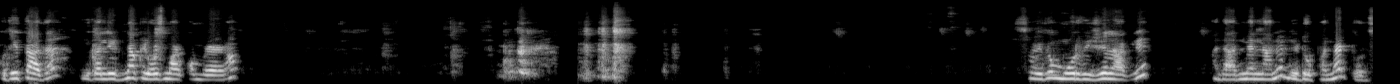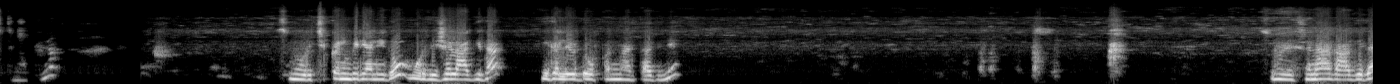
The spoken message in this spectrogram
ಕುದೀತಾ ಇದೆ. ಈಗ ಲಿಡ್ನ ಕ್ಲೋಸ್ ಮಾಡ್ಕೊಂಡ್ಬಿಡೋಣ ಸೊ ಇದು ಮೂರ್ ವಿಷಲ್ ಆಗ್ಲಿ. ಅದಾದ್ಮೇಲೆ ನಾನು ಲಿಡ್ ಓಪನ್ ಮಾಡಿ ತೋರಿಸ್ತೀನಿ ಓಕೆನಾ ಸೊ ನೋಡಿ ಚಿಕನ್ ಬಿರಿಯಾನಿದು ಮೂರ್ ವಿಷಲ್ ಆಗಿದೆ. ಈಗ ಲಿಡ್ ಓಪನ್ ಮಾಡ್ತಾ ಇದೀನಿ ಸೊ ಚೆನ್ನಾಗಿ ಆಗಿದೆ.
